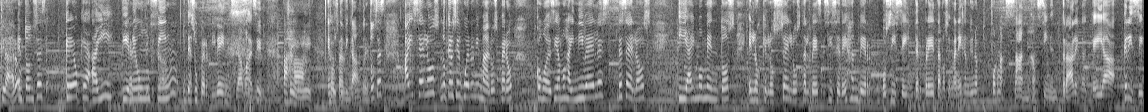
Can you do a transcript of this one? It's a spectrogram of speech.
Claro. Entonces, creo que ahí tiene un fin. De supervivencia, vamos a decir. Ajá. Sí, Es justificado. Entonces, hay celos, no quiero decir buenos ni malos, pero como decíamos, hay niveles de celos y hay momentos en los que los celos tal vez si se dejan ver o si se interpretan o se manejan de una forma sana, sin entrar en aquella crisis,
